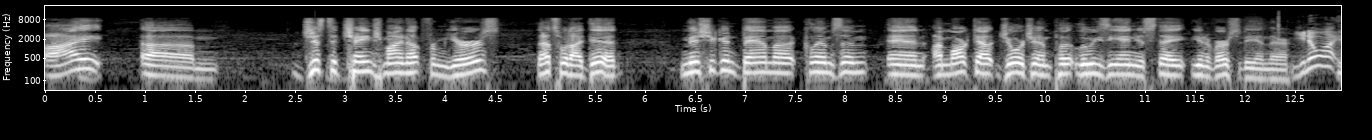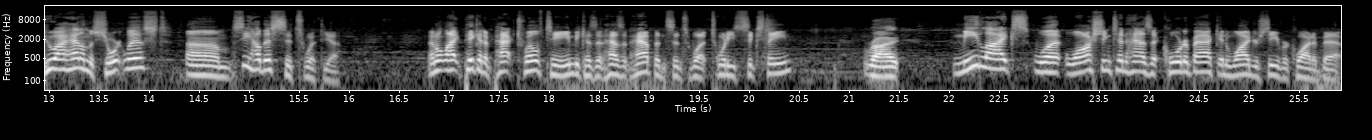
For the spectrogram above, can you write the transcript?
I um, just to change mine up from yours. That's what I did. Michigan, Bama, Clemson, and I marked out Georgia and put Louisiana State University in there. You know what? Who I had on the short list? Um, see how this sits with you. I don't like picking a Pac-12 team because it hasn't happened since what 2016. Right. Me likes what Washington has at quarterback and wide receiver quite a bit.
